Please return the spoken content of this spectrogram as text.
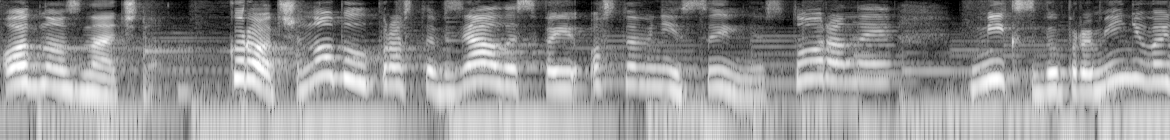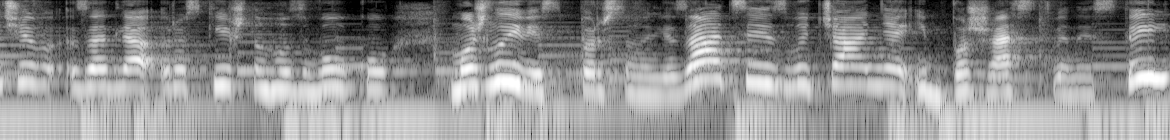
Однозначно. Коротше, Noble просто взяли свої основні сильні сторони, мікс випромінювачів задля розкішного звуку, можливість персоналізації звучання і божественний стиль,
